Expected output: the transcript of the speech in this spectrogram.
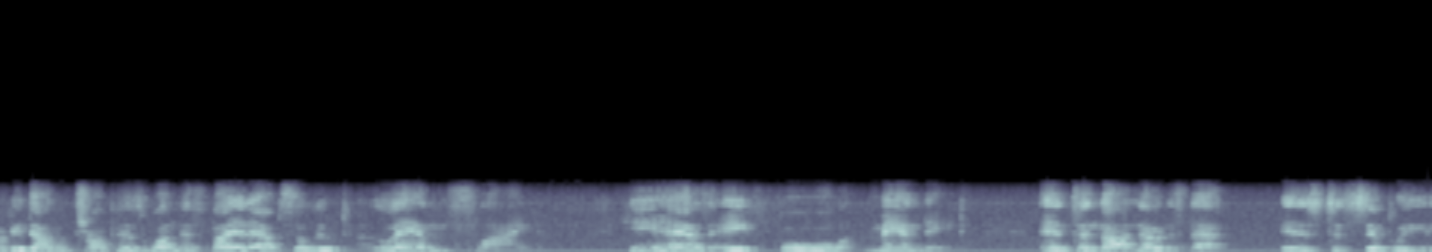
Okay, Donald Trump has won this by an absolute landslide. He has a full mandate. And to not notice that is to simply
